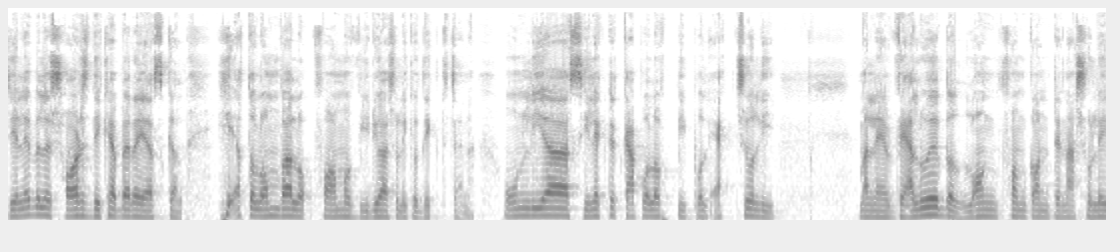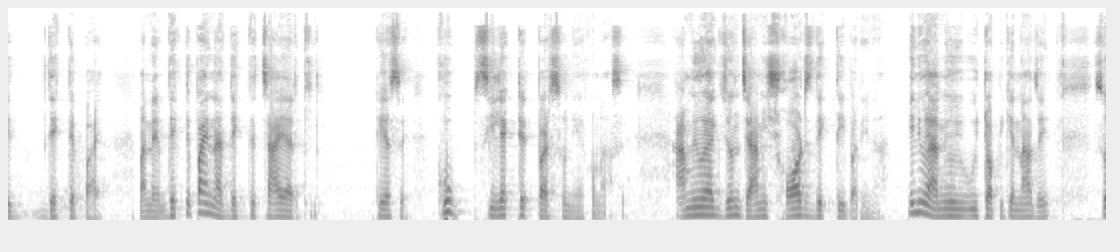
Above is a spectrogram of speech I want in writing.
যে লেভেলের শর্টস দেখে বেড়াই আজকাল এত লম্বা ফর্ম অফ ভিডিও আসলে কেউ দেখতে চায় না। Only a selected couple of people actually মানে ভ্যালুয়েবল লং ফর্ম কন্টেন্ট আসলেই দেখতে পায়। মানে দেখতে পায় না, দেখতে চায় আর কি, ঠিক আছে? খুব সিলেক্টেড পার্সনই এখন আছে। আমিও একজন যে আমি শর্টস দেখতেই পারি না। এনিওয়ে আমি ওই ওই টপিকে না যাই। সো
